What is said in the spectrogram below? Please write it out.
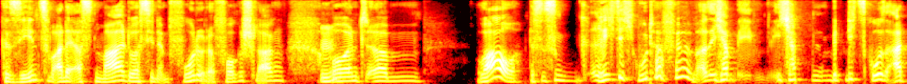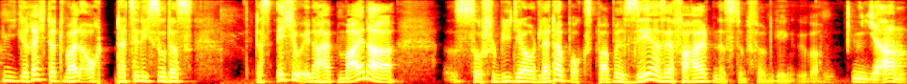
gesehen, zum allerersten Mal. Du hast ihn empfohlen oder vorgeschlagen. Mhm. Und ähm, wow, das ist ein richtig guter Film. Also ich habe ich hab mit nichts Großartigem gerechnet, weil auch tatsächlich so das, das Echo innerhalb meiner Social Media und Letterbox Bubble sehr, sehr verhalten ist dem Film gegenüber. Ja,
